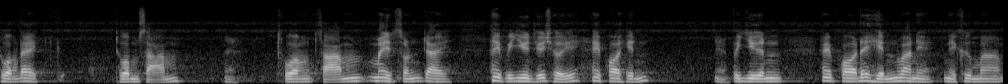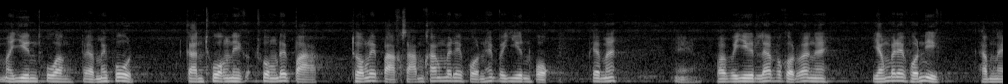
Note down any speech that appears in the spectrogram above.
ทวงได้ทวงสามทวงสามไม่สนใจ ให้ไปยืนเฉยๆให้พอเห็นเนี่ยไปยืนให้พอได้เห็นว่าเนี่ยนี่คือมามายืนทวงแต่ไม่พูด การทวงนี่ทวงด้วยปาก ทวงด้วยปากสามครั้งไม่ได้ผลให้ไปยืนหกใช่ไหมพอไปยืนแล้วปรากฏว่าไง ยังไม่ได้ผลอีกทำไง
